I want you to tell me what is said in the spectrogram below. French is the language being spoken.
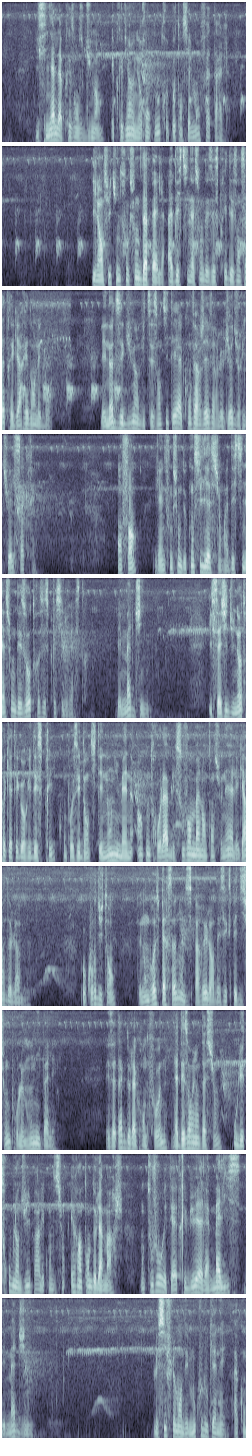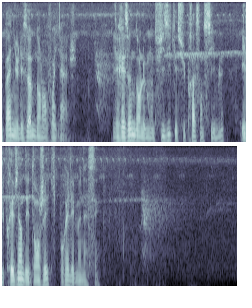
Il signale la présence d'humains et prévient une rencontre potentiellement fatale. Il a ensuite une fonction d'appel à destination des esprits des ancêtres égarés dans les bois. Les notes aiguës invitent ces entités à converger vers le lieu du rituel sacré. Enfin, il a une fonction de conciliation à destination des autres esprits sylvestres, les Majin. Il s'agit d'une autre catégorie d'esprits composée d'entités non humaines incontrôlables et souvent mal intentionnées à l'égard de l'homme. Au cours du temps, de nombreuses personnes ont disparu lors des expéditions pour le mont Nipalais. Les attaques de la grande faune, la désorientation ou les troubles induits par les conditions éreintantes de la marche ont toujours été attribués à la malice des Majin. Le sifflement des Mukulukane accompagne les hommes dans leur voyage. Il résonne dans le monde physique et suprasensible et il prévient des dangers qui pourraient les menacer.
